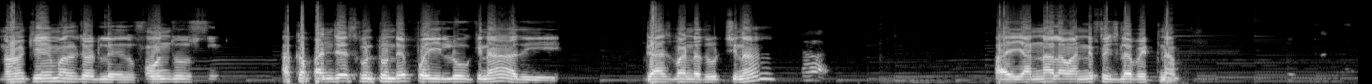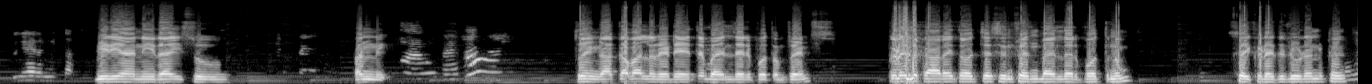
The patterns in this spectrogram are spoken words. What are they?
నాకేం అలచట్లేదు ఫోన్ చూస్తూ అక్క పని చేసుకుంటుండే పోయి ఇల్లు ఊకినా అది గ్యాస్ బండ దూడ్చిన అవి అన్నాలు అవన్నీ ఫ్రిడ్జ్లో పెట్టినాం. బిర్యానీ రైస్ అన్ని. సో ఇంకా అక్క వాళ్ళు రెడీ అయితే బయలుదేరిపోతాం ఫ్రెండ్స్ ఇక్కడైతే కార్ అయితే వచ్చేసింది ఫ్రెండ్స్ బయలుదేరిపోతున్నాం. సో ఇక్కడైతే చూడండి ఫ్రెండ్స్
